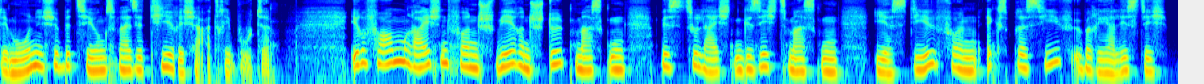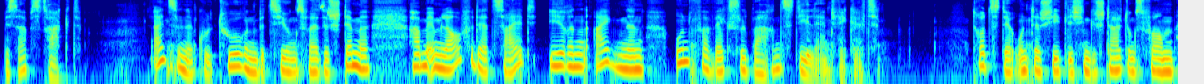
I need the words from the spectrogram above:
dämonische bzw. tierische Attribute. Ihre Formen reichen von schweren Stülpmasken bis zu leichten Gesichtsmasken, ihr Stil von expressiv über realistisch bis abstrakt. Einzelne Kulturen bzw. Stämme haben im Laufe der Zeit ihren eigenen unverwechselbaren Stil entwickelt. Trotz der unterschiedlichen Gestaltungsformen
